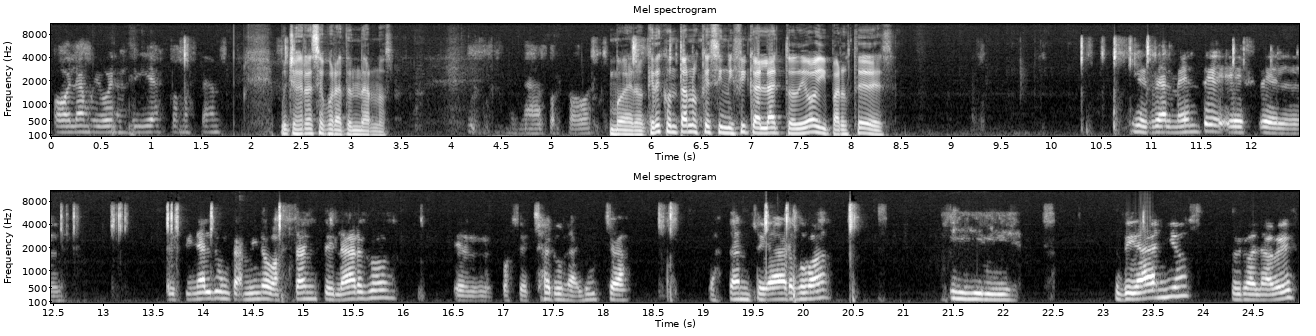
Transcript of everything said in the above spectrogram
Hola, muy buenos días, ¿cómo están? Muchas gracias por atendernos. Nada, por favor. Bueno, ¿querés contarnos qué significa el acto de hoy para ustedes? Y realmente es el, el final de un camino bastante largo, el cosechar una lucha bastante ardua y de años, pero a la vez,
